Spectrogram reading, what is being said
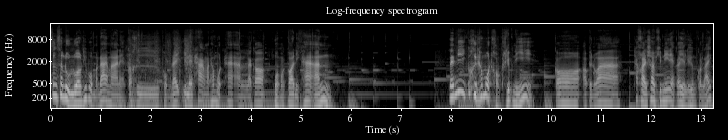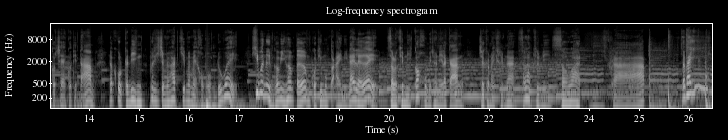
ซึ่งสรุปรวมที่ผมมาได้มาเนี่ย ก็คือผมได้อีเลท่ามาทั้งหมด 5 อัน แล้วก็หัวมังกรอีก 5 อัน และนี่ก็คือทั้งหมดของคลิปนี้ ก็เอาเป็นว่าถ้าใครชอบคลิปนี้เนี่ยก็อย่าลืมกดไลค์ กดแชร์ กดติดตาม แล้วก็กดกระดิ่งเพื่อที่จะไม่พลาดคลิปใหม่ๆของผมด้วย คลิปอื่นๆก็มีเพิ่มเติมกดที่มุมตัวไอนี้ได้เลยสำหรับคลิปนี้ก็คงมีเท่านี้ละกัน เจอกันใหม่คลิปหน้าสำหรับคลิปนี้ สวัสดีครับ บ๊ายบาย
